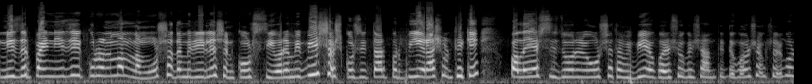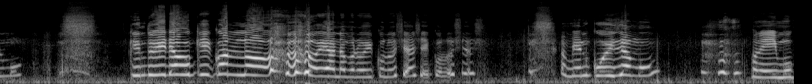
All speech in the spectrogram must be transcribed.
নিজের পায়ে নিজেই কুড়াল মারলাম ওর সাথে আমি রিলেশন করছি ওর আমি বিশ্বাস করছি তারপর বিয়ের আসর থেকে পালাই আসছি যে ওর- ওর সাথে আমি বিয়ে করে সুখে শান্তিতে ঘর সংসার করব। কিন্তু এটাও কি করল? ওই আন আমার ওই কলো শেষ এই কলো শেষ। আমি এখন কই যাব? মানে এই মুখ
